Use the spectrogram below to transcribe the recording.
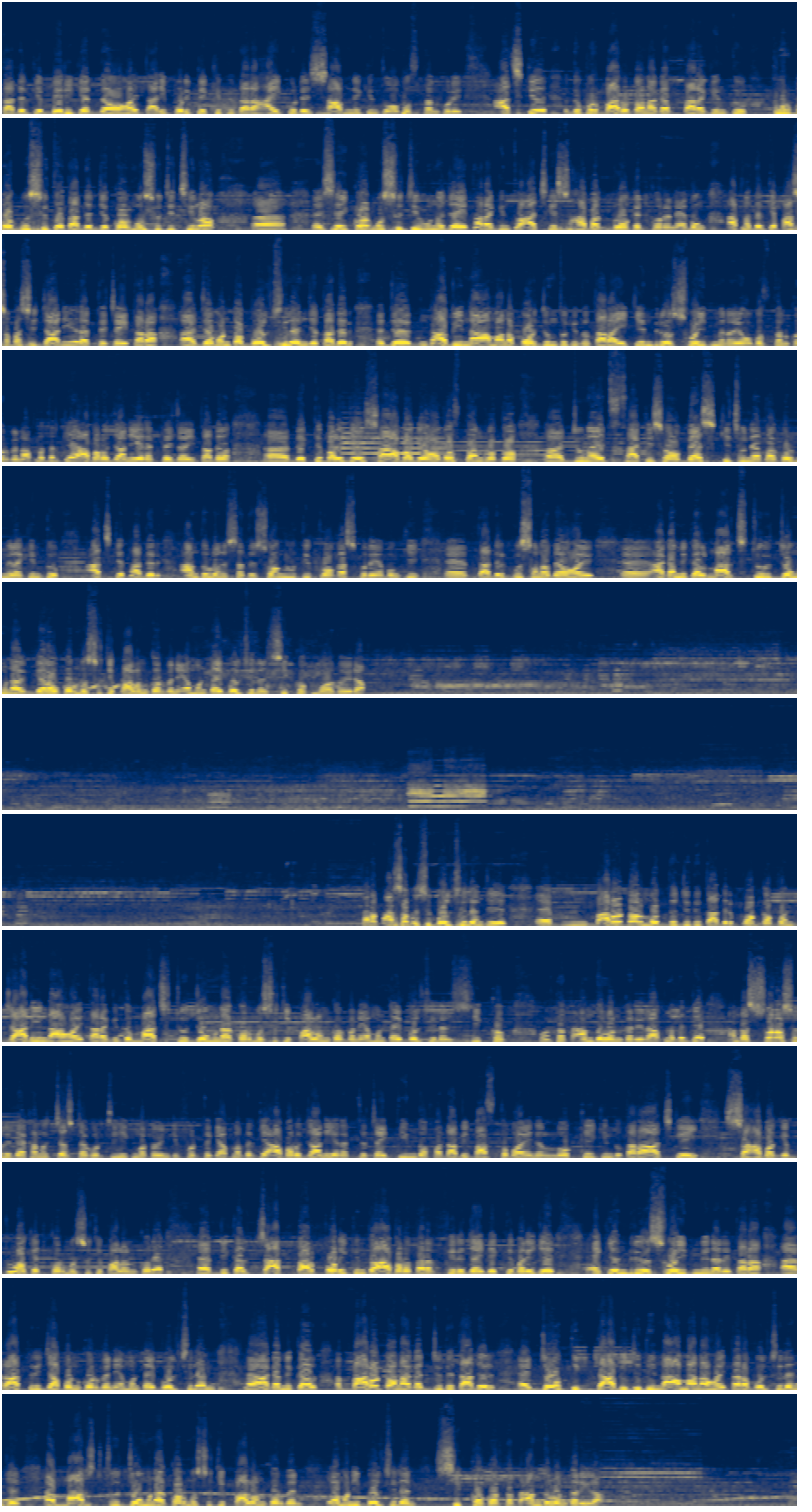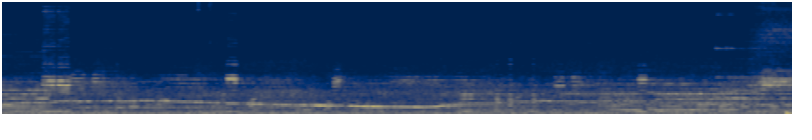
তাদেরকে ব্যারিকেড দেওয়া হয়। তারই পরিপ্রেক্ষিতে তারা হাইকোর্টের সামনে কিন্তু অবস্থান করে। আজকে দুপুর বারোটা নাগাদ তারা কিন্তু পূর্ব ঘোষিত তাদের যে কর্মসূচি ছিল সেই কর্মসূচি অনুযায়ী তারা কিন্তু আজকে শাহবাগ ব্লকেট করেন এবং আপনাদেরকে পাশাপাশি জানিয়ে রাখতে চাই, তারা যেমনটা বলছিলেন যে তাদের, যে দাবি না মানা পর্যন্ত কিন্তু তারা এই কেন্দ্রীয় শহীদ মিনারে অবস্থান করবেন। আপনাদেরকে আবারও জানিয়ে রাখতে চাই, তাদের দেখতে পারি যে শাহবাগে অবস্থানরত জুনায়েদ সাকি সহ বেশ কিছু নেতাকর্মীরা কিন্তু আজকে তাদের আন্দোলনের সাথে সংহতি প্রকাশ করে এবং কি তাদের ঘোষণা দেওয়া হয় আগামীকাল মার্চ টু যমুনা গেরাও কর্মসূচি পালন করবেন। এমনটাই বলছিলেন শিক্ষক মহোদয়রা তারা পাশাপাশি বলছিলেন যে বারোটার মধ্যে যদি তাদের প্রজ্ঞাপন জারি না হয়, তারা কিন্তু মার্চ টু যমুনা কর্মসূচি পালন করবেন এমনটাই বলছিলেন শিক্ষক অর্থাৎ আন্দোলনকারীরা। আপনাদেরকে আমরা সরাসরি দেখানোর চেষ্টা করছি হিকমা টোয়েন্টি ফোর থেকে। আপনাদেরকে আবারও জানিয়ে রাখতে চাই, তিন দফা দাবি বাস্তবায়নের লক্ষ্যেই কিন্তু তারা আজকে এই শাহবাগে ব্লকেট কর্মসূচি পালন করে বিকাল চারটার পরে কিন্তু আবারও তারা ফিরে যায়। দেখতে পারি যে কেন্দ্রীয় শহীদ মিনারে তারা রাত্রি যাপন করবেন এমনটাই বলছিলেন আগামীকাল বারোটা নাগাদ যদি তাদের আহ, যৌক্তিক দাবি যদি না মানা হয় তারা বলছিলেন যে মার্চ টু যমুনা কর্মসূচি পালন করবেন এমনই বলছিলেন শিক্ষক অর্থাৎ আন্দোলনকারীরা।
